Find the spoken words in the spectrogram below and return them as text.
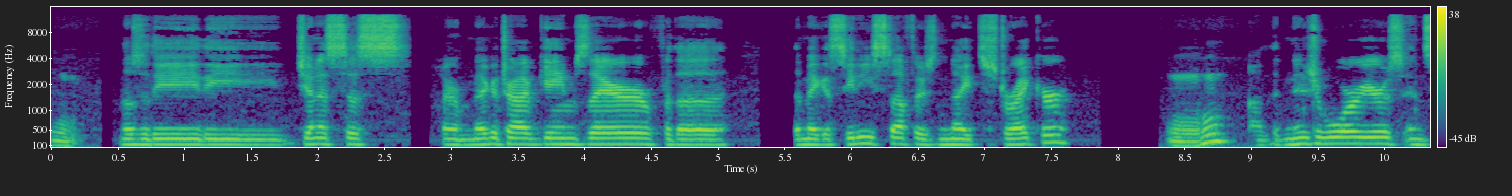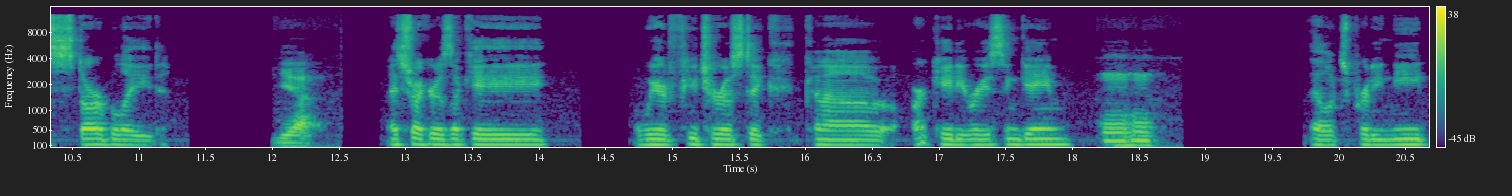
Mm. Those are the the Genesis or Mega Drive games there for the the Mega CD stuff. There's Night Striker, hmm uh, the Ninja Warriors, and Starblade. Yeah. Night Striker is like a, a weird futuristic kind of arcadey racing game. hmm That looks pretty neat.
